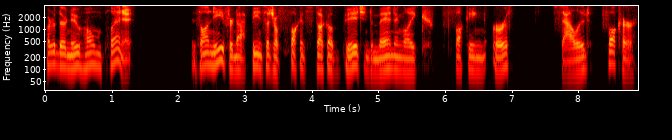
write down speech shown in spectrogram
part of their new home planet. It's on Eve for not being such a fucking stuck up bitch and demanding like fucking Earth salad. Fuck her.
